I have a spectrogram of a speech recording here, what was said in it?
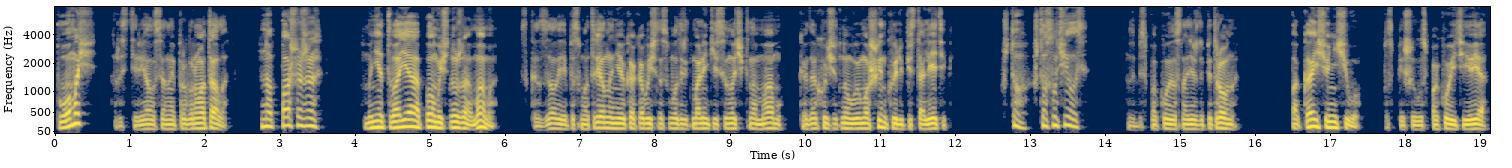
«Помощь?» — растерялась она и пробормотала. «Но Паша же...» «Мне твоя помощь нужна, мама», — сказал я и посмотрел на нее, как обычно смотрит маленький сыночек на маму, когда хочет новую машинку или пистолетик. «Что? Что случилось?» — забеспокоилась Надежда Петровна. «Пока еще ничего», — поспешил успокоить ее я.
